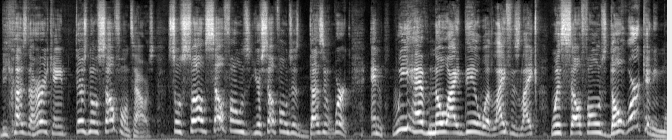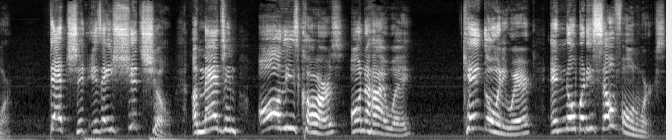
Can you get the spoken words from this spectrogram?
because the hurricane, there's no cell phone towers. So cell, cell phones, your cell phone just doesn't work. And we have no idea what life is like when cell phones don't work anymore. That shit is a shit show. Imagine all these cars on the highway can't go anywhere and nobody's cell phone works.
